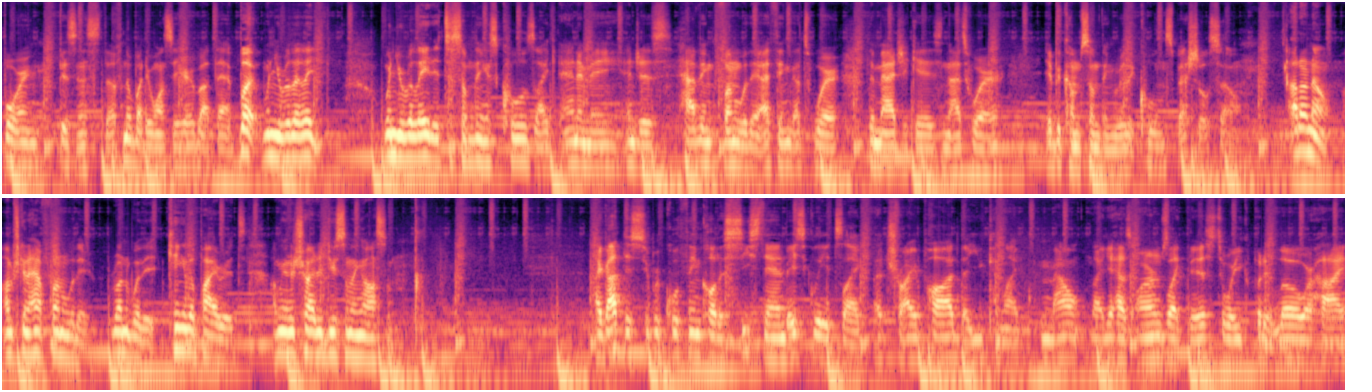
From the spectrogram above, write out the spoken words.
boring business stuff. Nobody wants to hear about that. But when you relate when you relate it to something as cool as like anime and just having fun with it, I think that's where the magic is and that's where it becomes something really cool and special. So I don't know. I'm just gonna have fun with it, run with it. King of the Pirates. I'm gonna try to do something awesome. I got this super cool thing called a C-stand. Basically, it's like a tripod that you can like mount. Like it has arms like this to where you can put it low or high.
